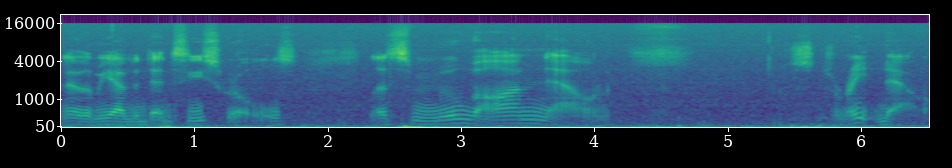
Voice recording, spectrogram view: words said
now that we have the Dead Sea Scrolls, let's move on down. Straight down.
